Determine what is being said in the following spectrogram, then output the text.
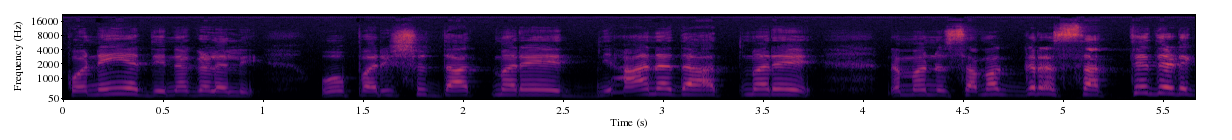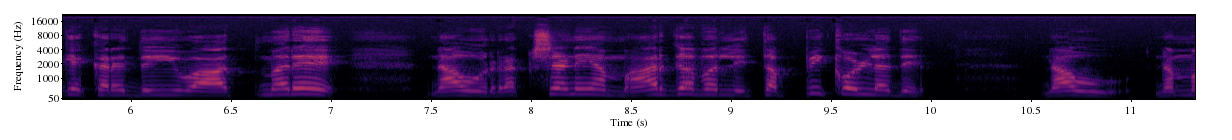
ಕೊನೆಯ ದಿನಗಳಲ್ಲಿ, ಓ ಪರಿಶುದ್ಧಾತ್ಮರೇ, ಜ್ಞಾನದ ಆತ್ಮರೇ, ನಮ್ಮನ್ನು ಸಮಗ್ರ ಸತ್ಯದೆಡೆಗೆ ಕರೆದೊಯ್ಯುವ ಆತ್ಮರೇ, ನಾವು ರಕ್ಷಣೆಯ ಮಾರ್ಗದಲ್ಲಿ ತಪ್ಪಿಕೊಳ್ಳದೆ ನಾವು ನಮ್ಮ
